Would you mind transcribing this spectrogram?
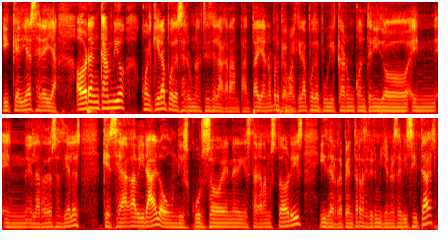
y querías ser ella. Ahora, en cambio, cualquiera puede ser una actriz de la gran pantalla, ¿no? Porque cualquiera puede publicar un contenido en, en- en las redes sociales que se haga viral o un discurso en Instagram Stories y de repente recibir millones de visitas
